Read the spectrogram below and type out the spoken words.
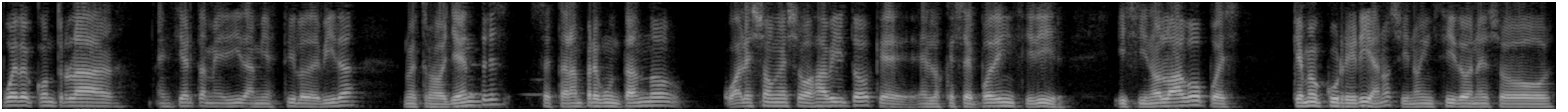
puedo controlar en cierta medida mi estilo de vida, nuestros oyentes se estarán preguntando cuáles son esos hábitos que, en los que se puede incidir. Y si no lo hago, pues, ¿qué me ocurriría ¿no? si no incido en esos,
